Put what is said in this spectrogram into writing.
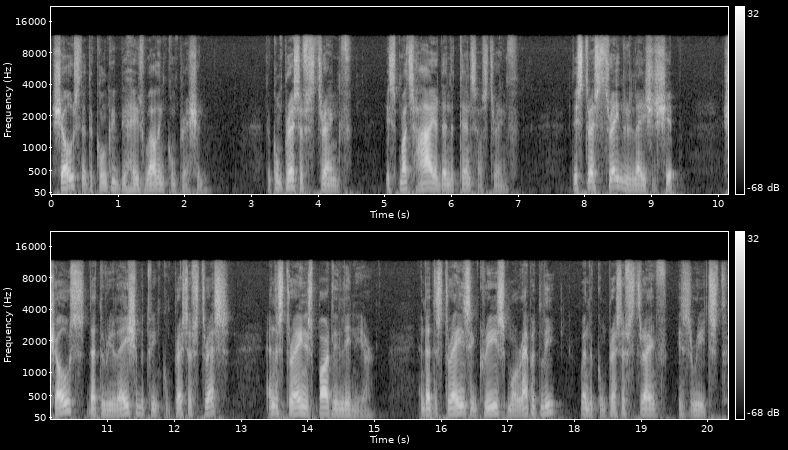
shows that the concrete behaves well in compression. The compressive strength is much higher than the tensile strength. This stress-strain relationship shows that the relation between compressive stress and the strain is partly linear, and that the strains increase more rapidly when the compressive strength is reached.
